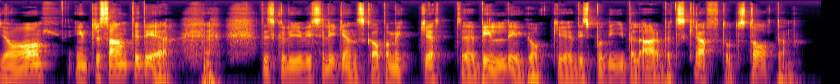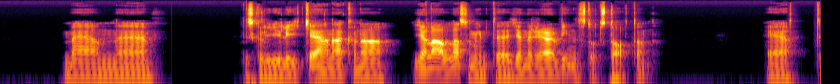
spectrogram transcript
Ja, intressant idé. Det skulle ju visserligen skapa mycket eh, billig och eh, disponibel arbetskraft åt staten. Men eh, det skulle ju lika gärna kunna gälla alla som inte genererar vinst åt staten. Ett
